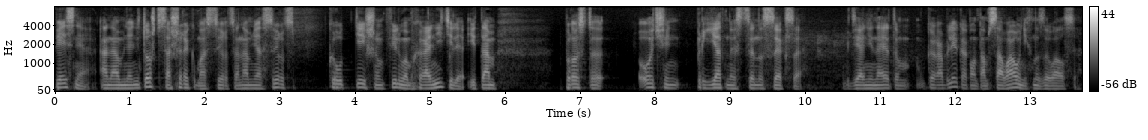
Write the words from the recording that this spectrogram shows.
песня, она у меня не то что со Шреком ассоциируется, она у меня ассоциируется с крутейшим фильмом «Хранители», и там просто очень приятная сцена секса, где они на этом корабле, как он там, «Сова» у них назывался,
